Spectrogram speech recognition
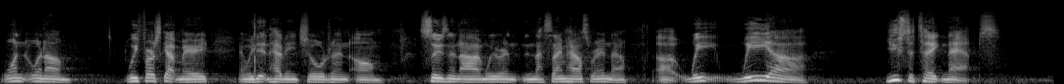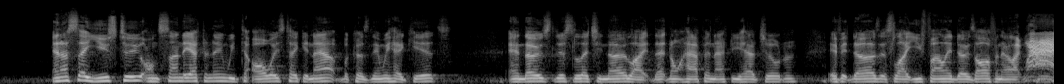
One, when um, we first got married and we didn't have any children, um, Susan and I, and we were in, in the same house we're in now, uh, we, we uh, used to take naps. And I say used to, on Sunday afternoon, we always take a nap because then we had kids. And those, just to let you know, like that don't happen after you have children. If it does, it's like you finally doze off and they're like, Wah!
